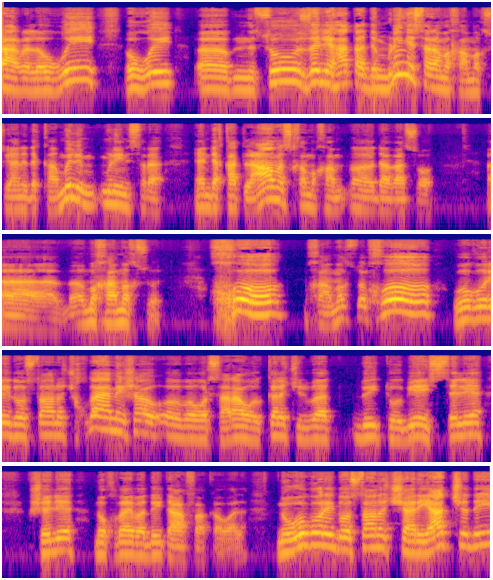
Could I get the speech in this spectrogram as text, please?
راغلل هغوی هغوی څو ځلې حتی د مړینې سره مخامخ سو یعنی د کاملې مړینې سره یعنی د قتل عام څخه مخامخ دغه سو مخامخ سول خو مخامخ سول خو وګوري دوستانو چې خدای همیشه به ورسره او کله چې دوی توبې ایستلې شلې نو خدای به دوی ته عفا کوله نو وګوري دوستانو شریعت چې دی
